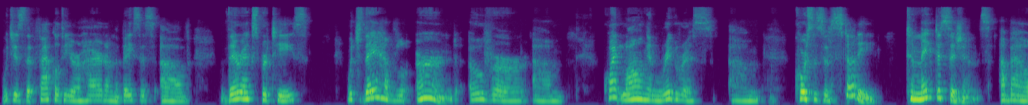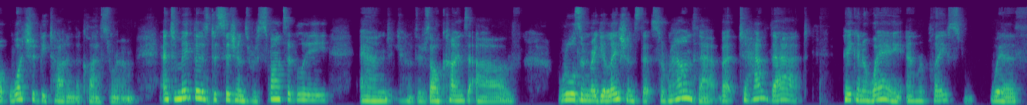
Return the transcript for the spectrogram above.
which is that faculty are hired on the basis of their expertise, which they have earned over um, quite long and rigorous um, courses of study to make decisions about what should be taught in the classroom and to make those decisions responsibly. And you know there's all kinds of rules and regulations that surround that but to have that taken away and replaced with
